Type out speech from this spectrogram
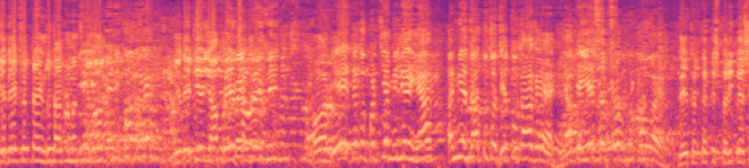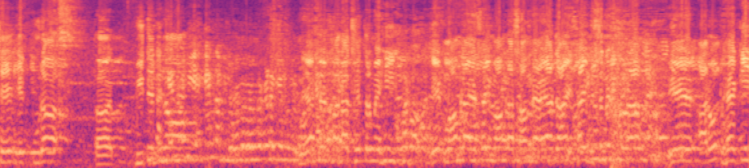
ये देख सकते हैं हिंदू जागरण मंच के लोग ये देखिए यहाँ प्रेयर चल रही थी और ये देखो पर्चियाँ मिली है यहाँ अन्य जातों को जेतु कहा गया है यहाँ पे ये सब लिखा हुआ है देख सकते हैं किस तरीके से एक पूरा अ, बीते दिनों थाना क्षेत्र में ही एक मामला ऐसा ही मामला सामने आया जहाँ ईसाई मिशनरी द्वारा ये आरोप है कि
